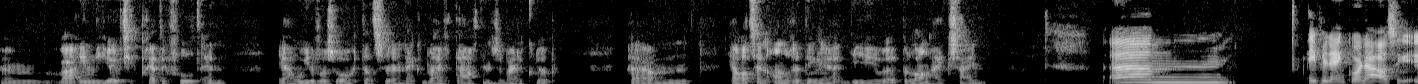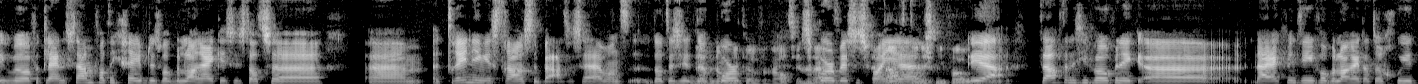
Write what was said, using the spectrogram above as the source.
Um, waarin de jeugd zich prettig voelt en ja, hoe je ervoor zorgt dat ze lekker blijven tafeltennissen bij de club. Um, ja, wat zijn andere dingen die belangrijk zijn? Um, even denken hoor. Nou, als ik, ik wil even een kleine samenvatting geven. Dus wat belangrijk is, is dat ze Um, training is trouwens de basis, hè? want eh, dat is de Daar core, het over gehad, inderdaad. core business van het je. tafeltennisniveau. Ja, tafeltennisniveau vind ik. Uh, nou ja, ik vind het in ieder geval belangrijk dat er een goede,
